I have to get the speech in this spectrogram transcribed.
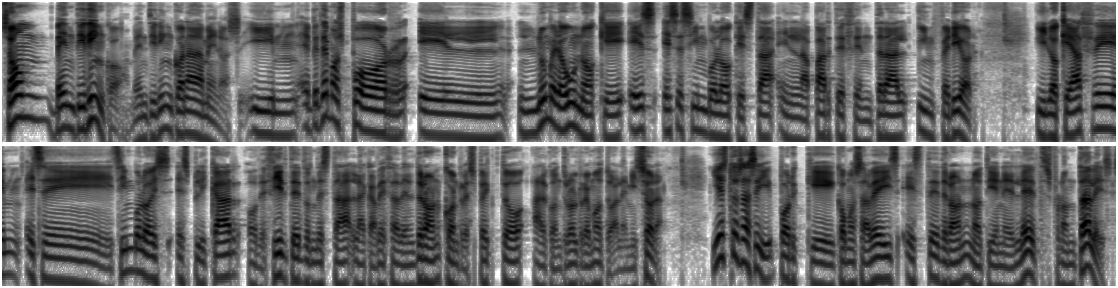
Son 25, 25 nada menos. Y mm, empecemos por el número uno, que es ese símbolo que está en la parte central inferior. Y lo que hace ese símbolo es explicar o decirte dónde está la cabeza del dron con respecto al control remoto, a la emisora. Y esto es así porque, como sabéis, este dron no tiene LEDs frontales.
